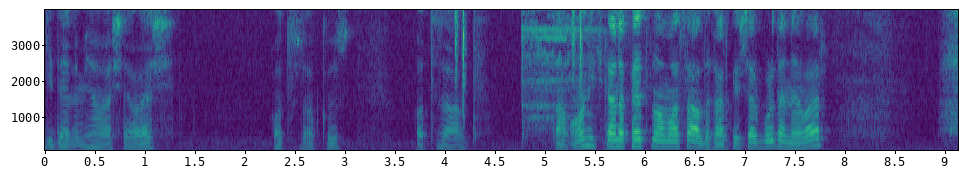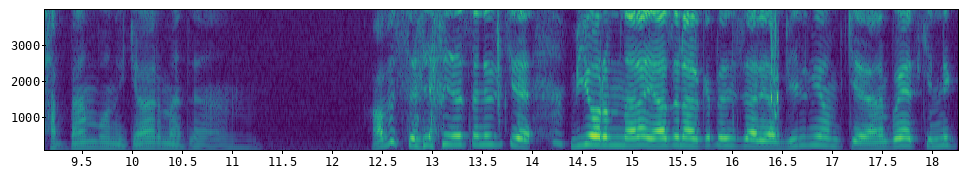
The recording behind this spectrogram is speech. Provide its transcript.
gidelim yavaş yavaş. 39 36 Tamam 12 tane pet maması aldık arkadaşlar. Burada ne var? Ha ben bunu görmedim. Abi söylemiyorsunuz ki bir yorumlara yazın arkadaşlar ya. Bilmiyorum ki. Yani bu etkinlik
